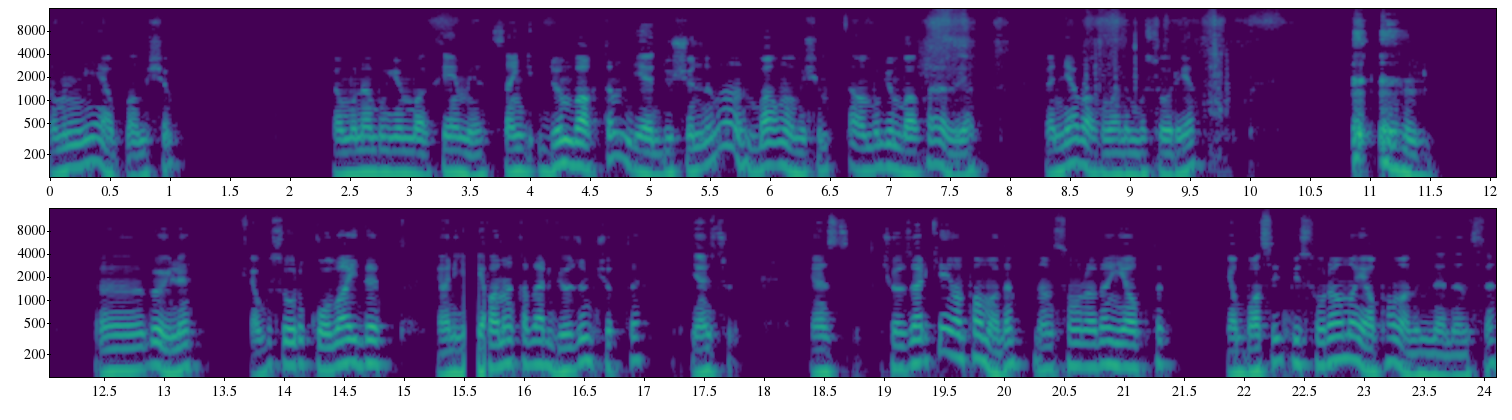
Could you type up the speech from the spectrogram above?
Ama niye yapmamışım? Ben buna bugün bakayım ya. Sanki dün baktım diye düşündüm ama bakmamışım. Tamam bugün bakarız ya. Ben niye bakmadım bu soruya? Ee, böyle. Ya bu soru kolaydı. Yani yapana kadar gözüm çıktı. Yani yani çözerken yapamadım. Yani sonradan yaptık. Ya basit bir soru ama yapamadım nedense.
